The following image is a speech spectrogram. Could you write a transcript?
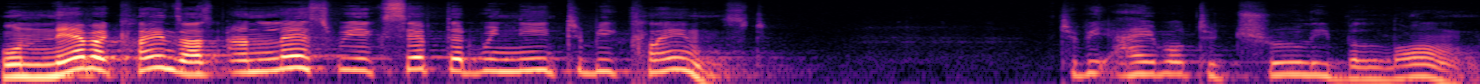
will never cleanse us unless we accept that we need to be cleansed to be able to truly belong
